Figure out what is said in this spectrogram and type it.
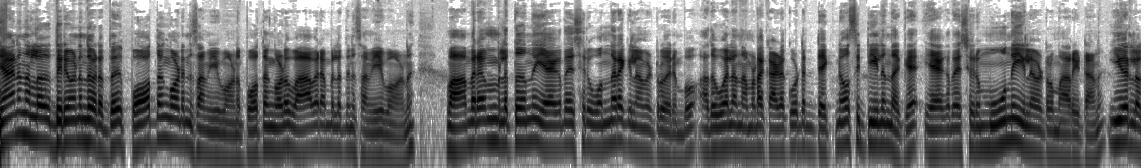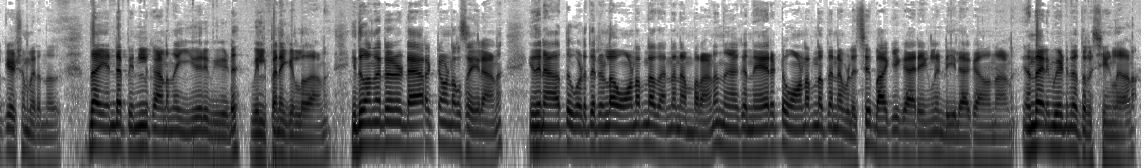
ഞാനെന്നുള്ളത് തിരുവനന്തപുരത്ത് പോത്തങ്കോടിന് സമീപമാണ്. പോത്തങ്കോട് വാവരമ്പലത്തിന് സമീപമാണ്. വാവരമ്പലത്ത് നിന്ന് ഏകദേശം ഒരു ഒന്നര കിലോമീറ്റർ വരുമ്പോൾ അതുപോലെ നമ്മുടെ കഴക്കൂട്ടൻ ടെക്നോ സിറ്റിയിൽ നിന്നൊക്കെ ഏകദേശം ഒരു മൂന്ന് കിലോമീറ്റർ മാറിയിട്ടാണ് ഈ ഒരു ലൊക്കേഷൻ വരുന്നത്. ഇതാ എന്റെ പിന്നിൽ കാണുന്ന ഈ ഒരു വീട് വിൽപ്പനയ്ക്കുള്ളതാണ്. ഇത് വന്നിട്ട് ഒരു ഡയറക്റ്റ് ഓണർ സെയിലാണ് ഇതിനകത്ത് കൊടുത്തിട്ടുള്ള ഓണറിന്റെ തന്നെ നമ്പറാണ് നിങ്ങൾക്ക് നേരിട്ട് ഓണറിനെ തന്നെ വിളിച്ച് ബാക്കി കാര്യങ്ങളും ഡീലാക്കാവുന്നതാണ് എന്തായാലും വീടിന്റെ ദൃശ്യങ്ങൾ കാണാം.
